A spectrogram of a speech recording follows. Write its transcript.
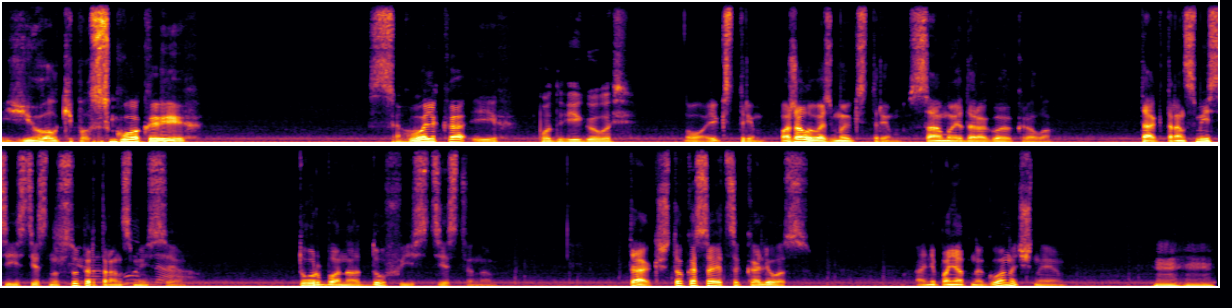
Елки, сколько их? Сколько их? Подвигалось. О, экстрим. Пожалуй, возьму экстрим. Самое дорогое крыло. Так, трансмиссия, естественно, супер трансмиссия. Турбо надув, естественно. Так, что касается колес. Они, понятно, гоночные. Мгм.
